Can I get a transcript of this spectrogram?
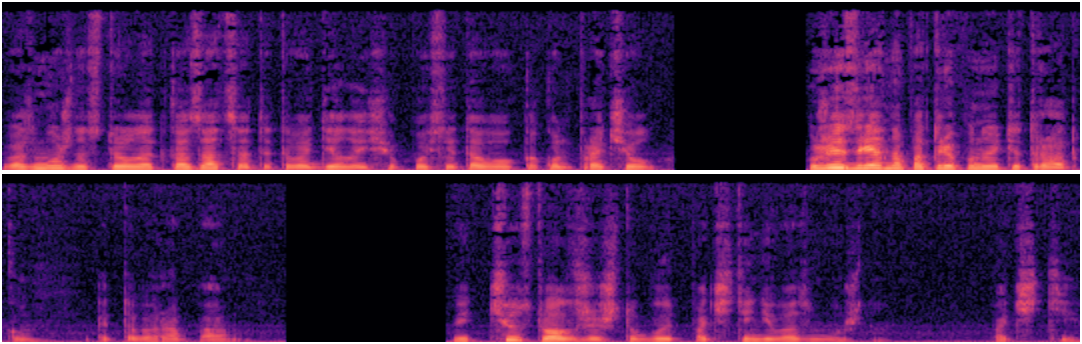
Возможно, стоило отказаться от этого дела еще после того, как он прочел уже изрядно потрепанную тетрадку этого раба. Ведь чувствовал же, что будет почти невозможно. Почти.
